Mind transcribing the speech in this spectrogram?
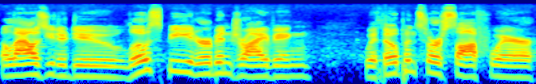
allows you to do low speed urban driving with open source software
